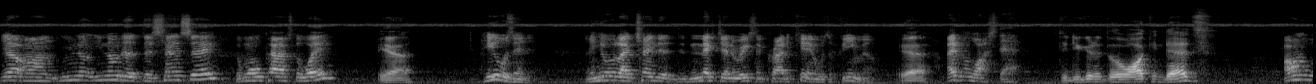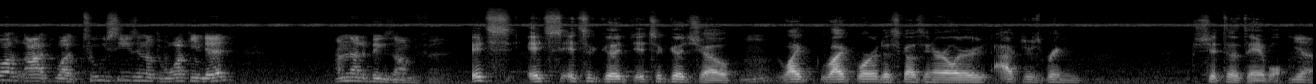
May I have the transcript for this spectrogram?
Yeah, um, you know, you know the the sensei, the one who passed away. yeah, He was in it, and he was like trained the, the next generation of Karate Kid and was a female. yeah. I even watched that. Did you get into The Walking Dead's? I only watched like what two seasons of The Walking Dead. I'm not a big zombie fan. It's it's it's a good it's a good show. Mhm. Like like we are discussing earlier, actors bring shit to the table. Yeah,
